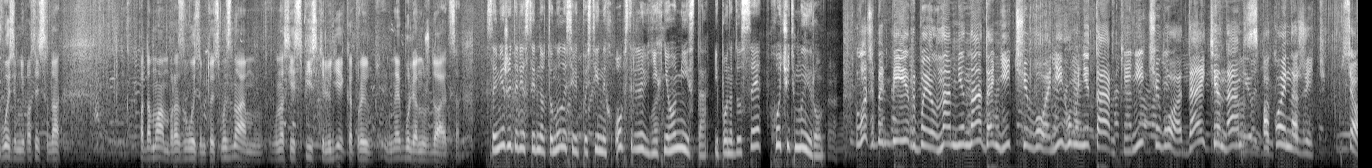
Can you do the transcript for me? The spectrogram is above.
возим непосредственно по домам развозим. То есть мы знаем, у нас есть списки людей, которые наиболее нуждаются. Самі жителі сильно втомилися від постійних обстрілів їхнього міста і понад усе хочуть миру. Лучше бы мир был, нам не надо ничего, ни гуманитарки, ничего. Дайте нам спокойно жить. Все.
